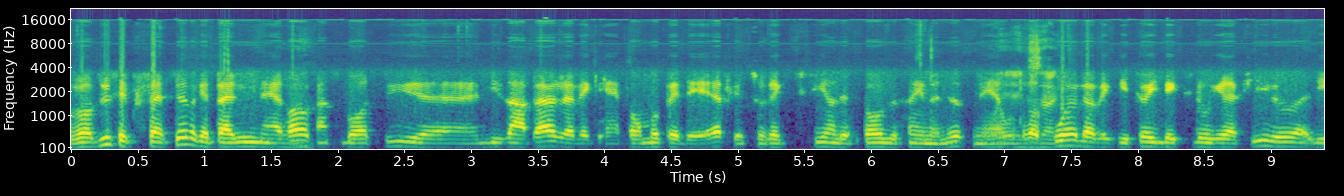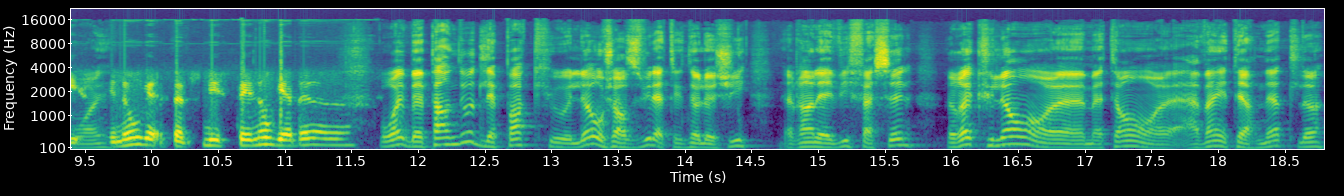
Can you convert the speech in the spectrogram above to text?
Aujourd'hui, c'est plus facile de réparer une erreur quand tu bâtis euh, une mise en page avec un format PDF que tu rectifies en l'espace de cinq minutes. Mais autrefois, avec des feuilles dactylographiées, les sténos, des sténos, Oui, bien, parle-nous de l'époque. Là, aujourd'hui, la technologie rend la vie facile. Reculons, euh, mettons, euh, avant Internet, là.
